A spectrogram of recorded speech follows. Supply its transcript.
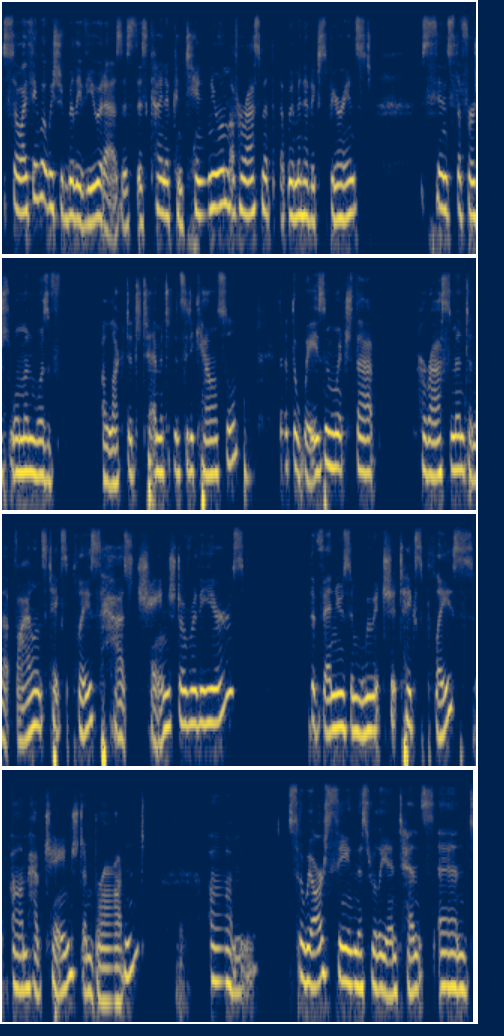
so I think what we should really view it as is this kind of continuum of harassment that women have experienced since the first woman was elected to Edmonton City Council, that the ways in which that harassment and that violence takes place has changed over the years. The venues in which it takes place um, have changed and broadened. Um, so we are seeing this really intense and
